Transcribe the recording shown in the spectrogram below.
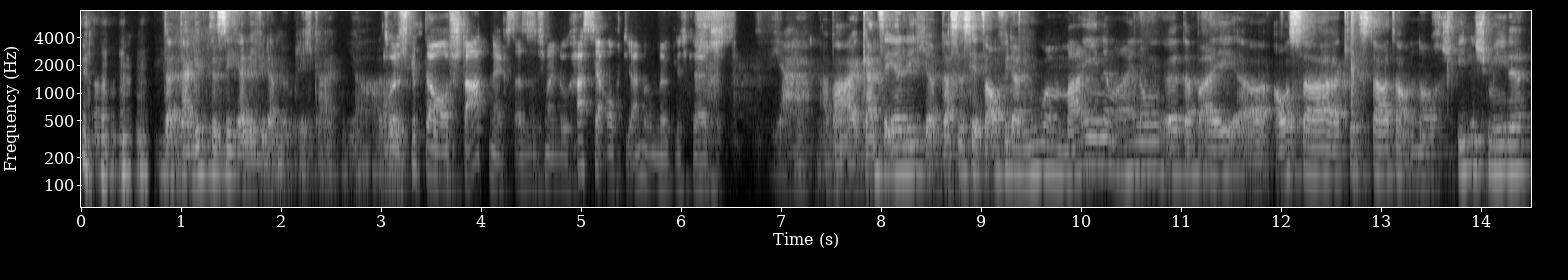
ähm, da, da, gibt es sicherlich wieder Möglichkeiten, ja. Also Aber es gibt auch Startnext. Also ich meine, du hast ja auch die andere Möglichkeit. Ja, aber ganz ehrlich, das ist jetzt auch wieder nur meine Meinung äh, dabei. Äh, außer Kickstarter und noch Spieleschmiede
